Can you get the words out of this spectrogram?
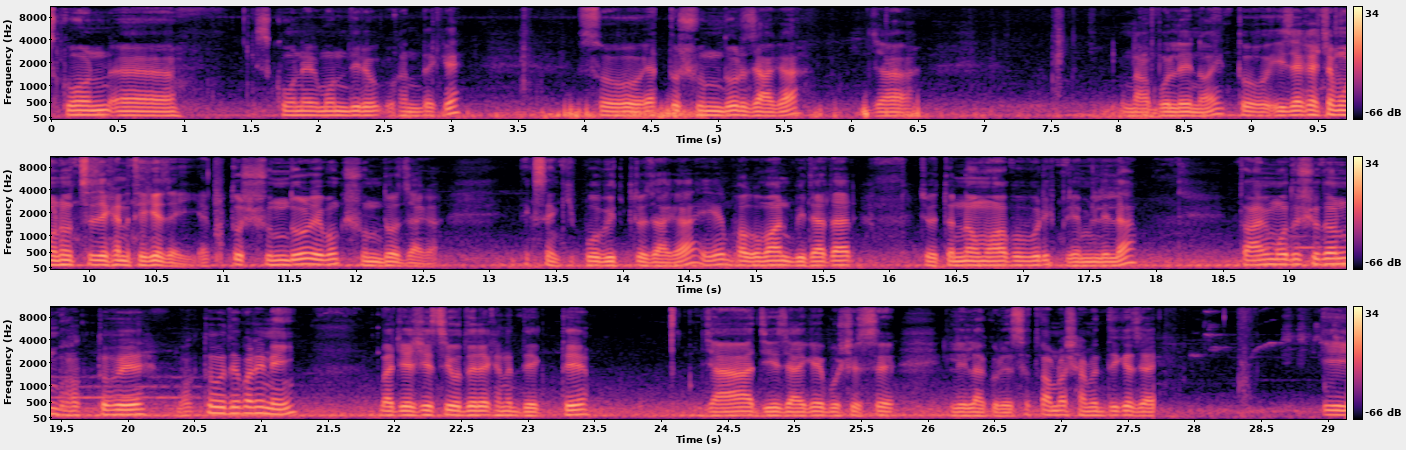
স্কোন স্কোনের মন্দির ওখান থেকে। সো এত সুন্দর জায়গা, যা না বলে নয়। তো এই জায়গাটা মনে হচ্ছে যে এখানে থেকে যাই। এত সুন্দর এবং সুন্দর জায়গা। দেখছেন কি পবিত্র জায়গা। এ ভগবান বিধাতার চৈতন্য মহাপ্রভুরই প্রেমলীলা। তো আমি মধুসূদন ভক্ত হয়ে, ভক্ত হতে পারি নেই বাট এসেছি ওদের এখানে দেখতে। যা, যে জায়গায় বসেছে, লীলা করেছে। তো আমরা সামনের দিকে যাই। এই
